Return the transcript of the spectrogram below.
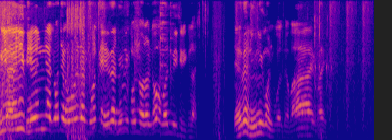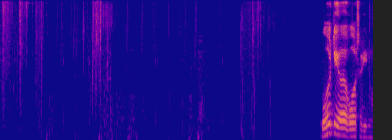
ગયા એની બેન ને જોતે ઓર્ડર જોતે હવે યુનિકોર્ન નો વન વી થ્રી ક્લાસ હવે યુનિકોર્ન બોલતો ભાઈ ભાઈ ગોટી હવે ભોસડી નો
